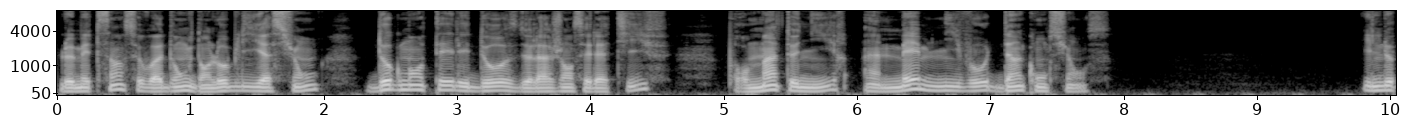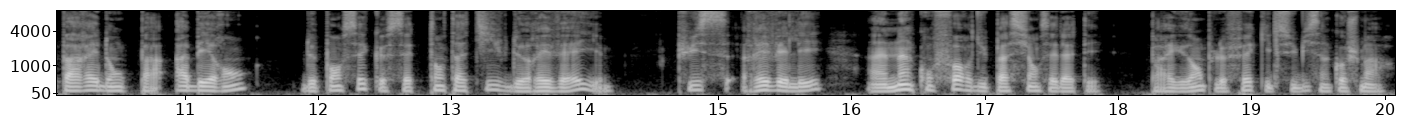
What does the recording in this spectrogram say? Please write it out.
Le médecin se voit donc dans l'obligation d'augmenter les doses de l'agent sédatif pour maintenir un même niveau d'inconscience. Il ne paraît donc pas aberrant de penser que cette tentative de réveil puisse révéler un inconfort du patient sédaté, par exemple le fait qu'il subisse un cauchemar,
